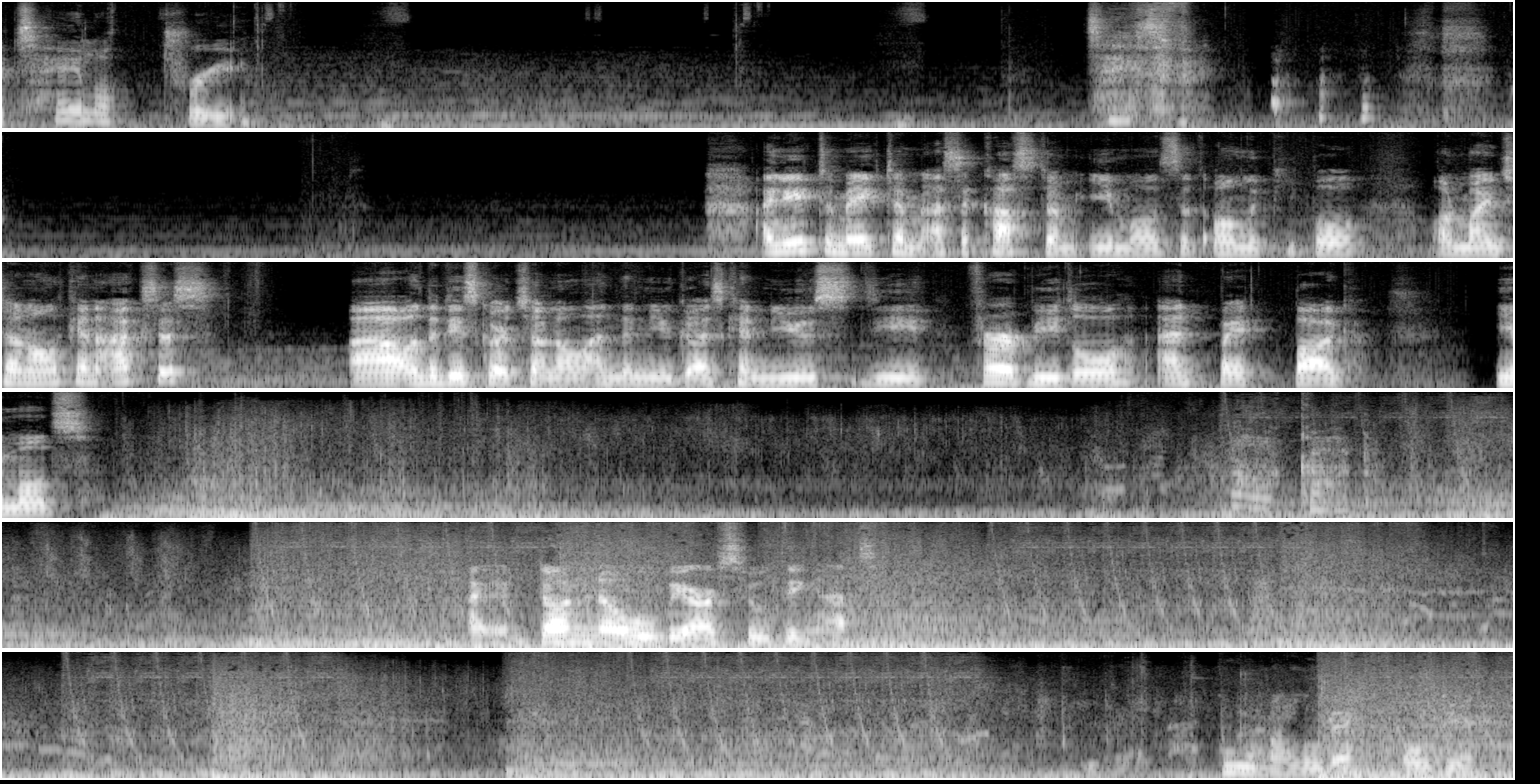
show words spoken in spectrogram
Alright, Halo 3. Takes I need to make them as a custom emotes that only people on my channel can access uh, on the Discord channel, and then you guys can use the Fur Beetle and Pet Bug emotes. Oh god. I don't know who we are shooting at. Ooh, my lude. Oh dear.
